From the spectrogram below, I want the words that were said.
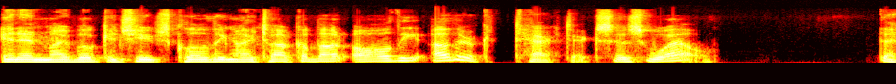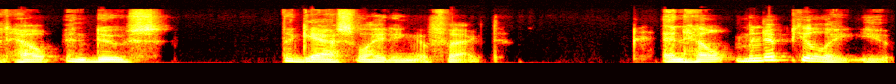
And in my book, In Sheep's Clothing, I talk about all the other tactics as well that help induce the gaslighting effect and help manipulate you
